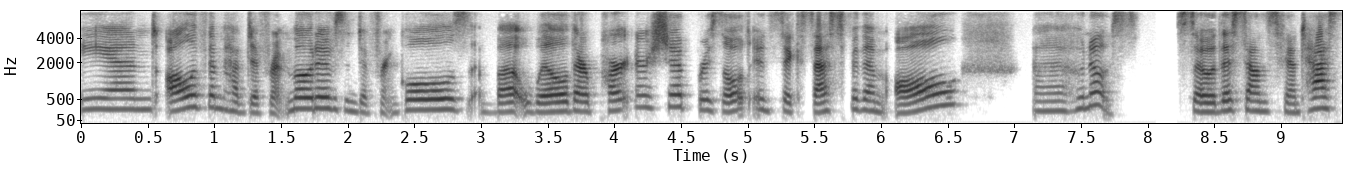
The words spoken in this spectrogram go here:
And all of them have different motives and different goals, but will their partnership result in success for them all? Uh, who knows? So this sounds fantastic.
